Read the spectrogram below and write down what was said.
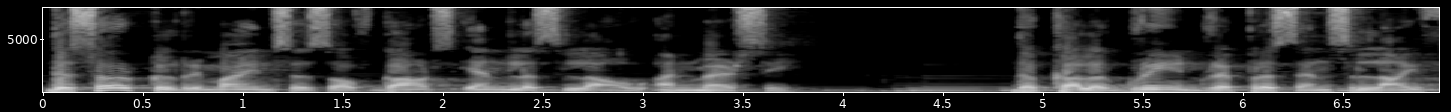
The circle reminds us of God's endless love and mercy. The color green represents life,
